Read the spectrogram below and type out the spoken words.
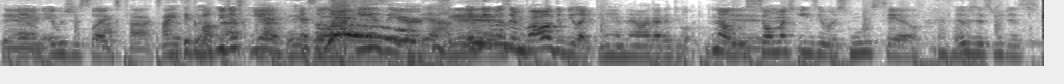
Damn. And it was just like, That's facts. I didn't think good. about we that. We just, yeah, thank it's a lot easier. Yeah. If he was involved, it'd be like, damn, now I gotta do it. No, it was so much easier with smooth sail. It was just, we just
